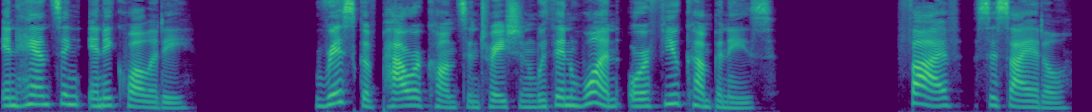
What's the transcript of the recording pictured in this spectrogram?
enhancing inequality, Risk of power concentration within one or a few companies. 5. Societal.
